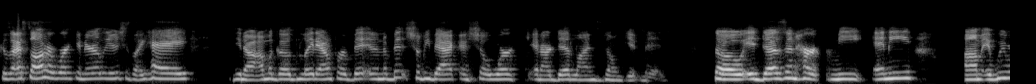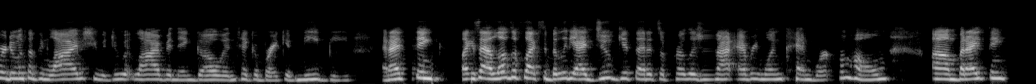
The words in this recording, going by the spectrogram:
because I saw her working earlier. She's like, hey, you know, I'm gonna go lay down for a bit and in a bit she'll be back and she'll work and our deadlines don't get missed. So it doesn't hurt me any. Um, if we were doing something live, she would do it live and then go and take a break if need be. And I think, like I said, I love the flexibility. I do get that it's a privilege. Not everyone can work from home. Um, but I think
